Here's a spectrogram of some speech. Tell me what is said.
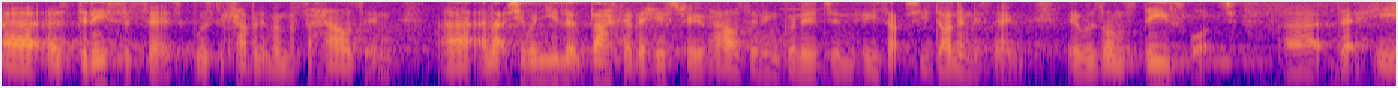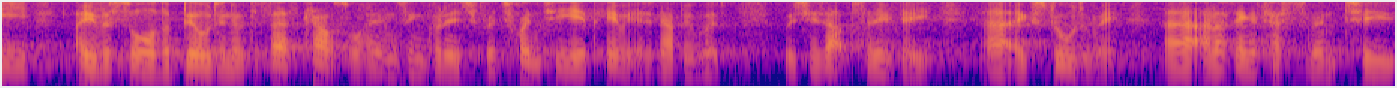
uh, as Denise has said, was the cabinet member for housing. Uh, and actually, when you look back at the history of housing in Greenwich and who's actually done anything, it was on Steve's watch uh, that he oversaw the building of the first council homes in Greenwich for a 20-year period in Abbey Wood, which is absolutely uh, extraordinary. Uh, and I think a testament to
